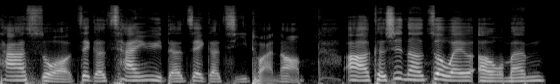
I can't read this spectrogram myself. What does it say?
他所这个参与的这个集团呢，啊，可是呢，作为呃我们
